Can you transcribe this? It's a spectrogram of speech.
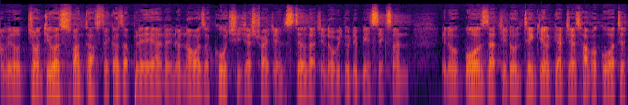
Um, you know, Jonty was fantastic as a player, and you know, now as a coach, he just tried to instill that you know we do the basics and you know balls that you don't think you'll get, just have a go at it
